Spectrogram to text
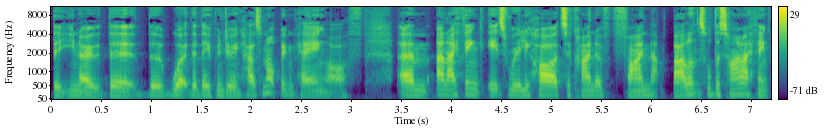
the you know the the work that they've been doing has not been paying off. Um, and i think it's really hard to kind of find that balance all the time. I think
